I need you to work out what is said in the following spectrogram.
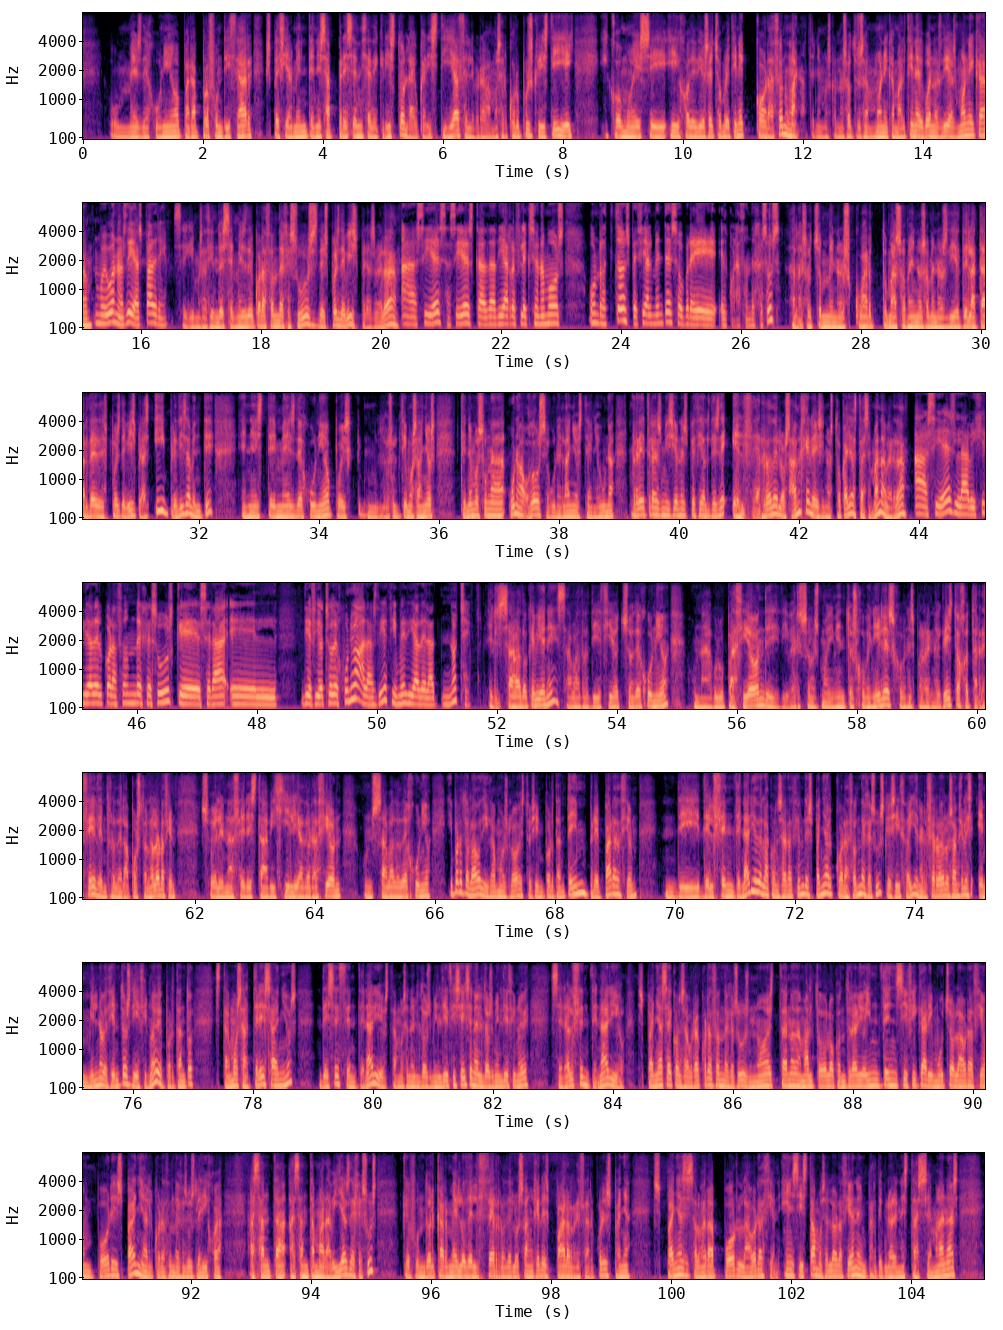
un mes de junio para profundizar especialmente en esa presencia de Cristo, la Eucaristía, celebrábamos el Corpus Christi y, y como ese Hijo de Dios hecho hombre tiene corazón humano. Tenemos con nosotros a Mónica Martínez. Buenos días, Mónica. Muy buenos días, Padre. Seguimos haciendo ese mes del corazón de Jesús después de vísperas, ¿verdad? Así es, así es. Cada día reflexionamos un ratito especialmente sobre el corazón de Jesús. A las ocho menos cuarto, más o menos, o menos diez de la tarde después de vísperas. Y precisamente en este mes de junio, pues los últimos años, tenemos una, una o dos, según el año, este año una, retransmisión especial desde el Cerro de los Ángeles. Y nos toca ya esta semana, ¿verdad? Así es, la vigilia del corazón de Jesús, que será el 18 de junio a las diez y media de la noche. El sábado que viene, sábado 18 de junio, una agrupación de diversos movimientos juveniles, Jóvenes por el Reino de Cristo, JRC, dentro del Apóstol a la Oración, suelen hacer esta vigilia de oración un sábado de junio. Y por otro lado, digámoslo, esto es importante, en preparación del centenario de la consagración de España al corazón de Jesús que se hizo ahí en el Cerro de los Ángeles en 1919. Por tanto, estamos a tres años de ese centenario. Estamos en el 2016, en el 2019 será el centenario. España se consagró al corazón de Jesús. No está nada mal, todo lo contrario, intensificar y mucho la oración por España. El corazón de Jesús le dijo a, a Santa, a Santa Maravillas de Jesús que fundó el Carmelo del Cerro de los Ángeles para rezar por España, España se salvará por la oración. Insistamos en la oración, en particular en estas semanas,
